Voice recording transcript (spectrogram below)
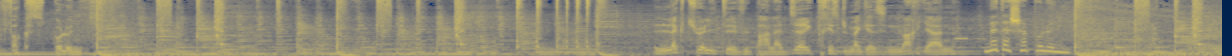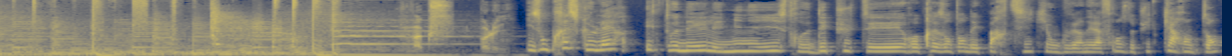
Vox Polony. L'actualité vue par la directrice du magazine Marianne, Natacha Polony. Vox Polony. Ils ont presque l'air étonnés, les ministres, députés, représentants des partis qui ont gouverné la France depuis 40 ans,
